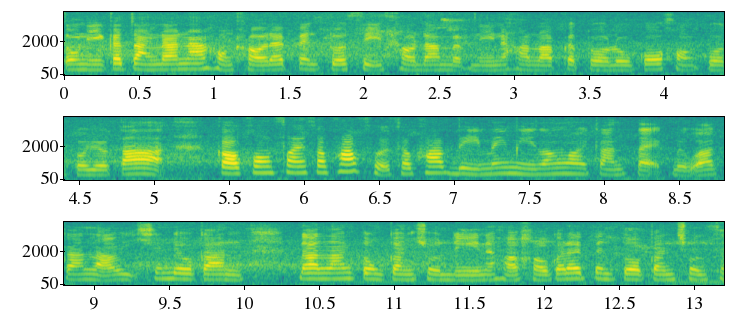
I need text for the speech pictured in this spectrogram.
ตรงนี้กระจังด้านหน้าของเขาได้เป็นตัวสีเทาดำแบบนี้นะคะ รับกับตัวโลโก้ของตัวโตโยต้ากรอบโคมไฟสภาพสวยสภาพดีไม่มีร่องรอยการแตกหรือว่าการร้าวอีกเช่นเดียวกัน ด้านล่างตรงกันชนนี้นะคะเขาก็ได้เป็นตัวกันชนส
